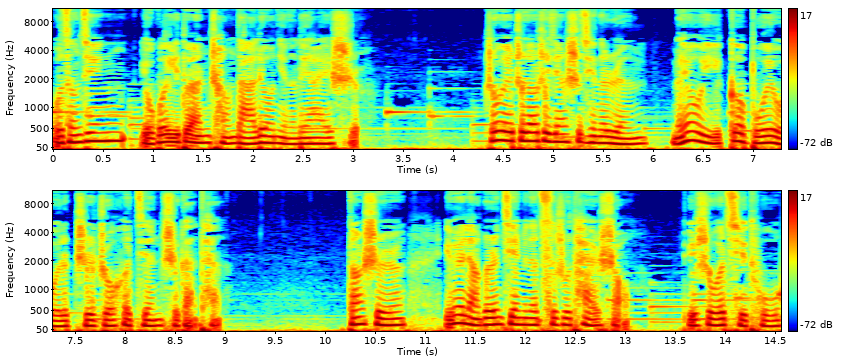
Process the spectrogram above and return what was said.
我曾经有过一段长达六年的恋爱史，周围知道这件事情的人。没有一个不为我的执着和坚持感叹。当时，因为两个人见面的次数太少，于是我企图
